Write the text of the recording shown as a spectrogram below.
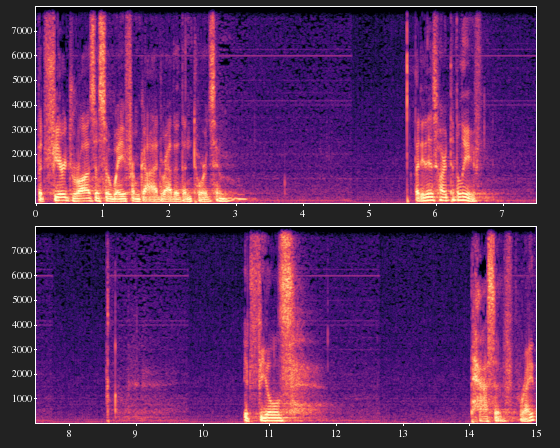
But fear draws us away from God rather than towards Him. But it is hard to believe. It feels passive, right?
